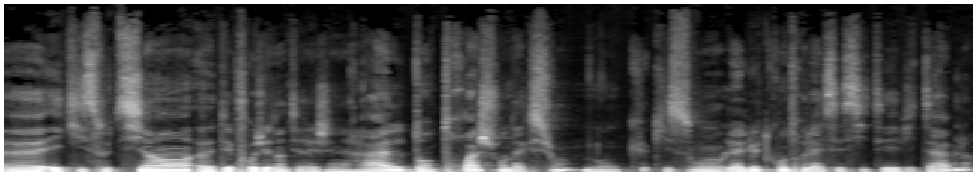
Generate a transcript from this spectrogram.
euh, et qui soutient euh, des projets d'intérêt général dans trois champs d'action, donc qui sont la lutte contre la cécité évitable,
